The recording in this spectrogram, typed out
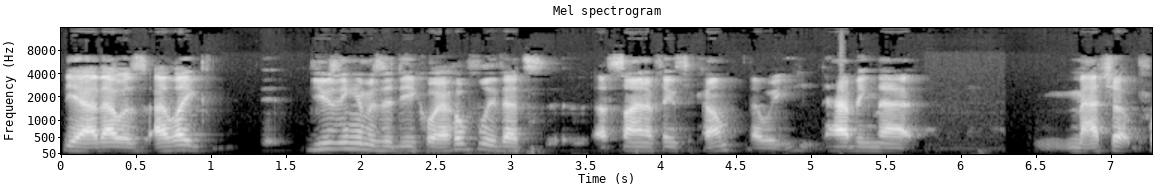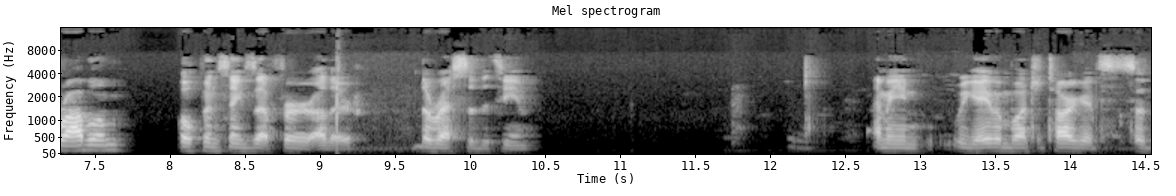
yeah, that was I like using him as a decoy. Hopefully, that's a sign of things to come. That we having that matchup problem opens things up for other the rest of the team. I mean, we gave him a bunch of targets, so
